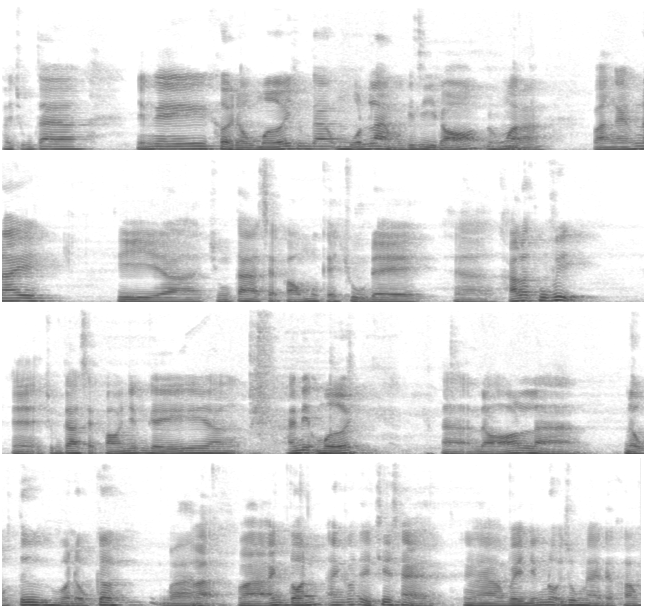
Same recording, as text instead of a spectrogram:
Và chúng ta những cái khởi đầu mới chúng ta cũng muốn làm một cái gì đó đúng không ạ? Vâng. và ngày hôm nay thì à, chúng ta sẽ có một cái chủ đề à, khá là thú vị. À, chúng ta sẽ có những cái à, khái niệm mới. À, đó là đầu tư và đầu cơ. Vâng. và, và anh Tuấn anh có thể chia sẻ à, về những nội dung này được không?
